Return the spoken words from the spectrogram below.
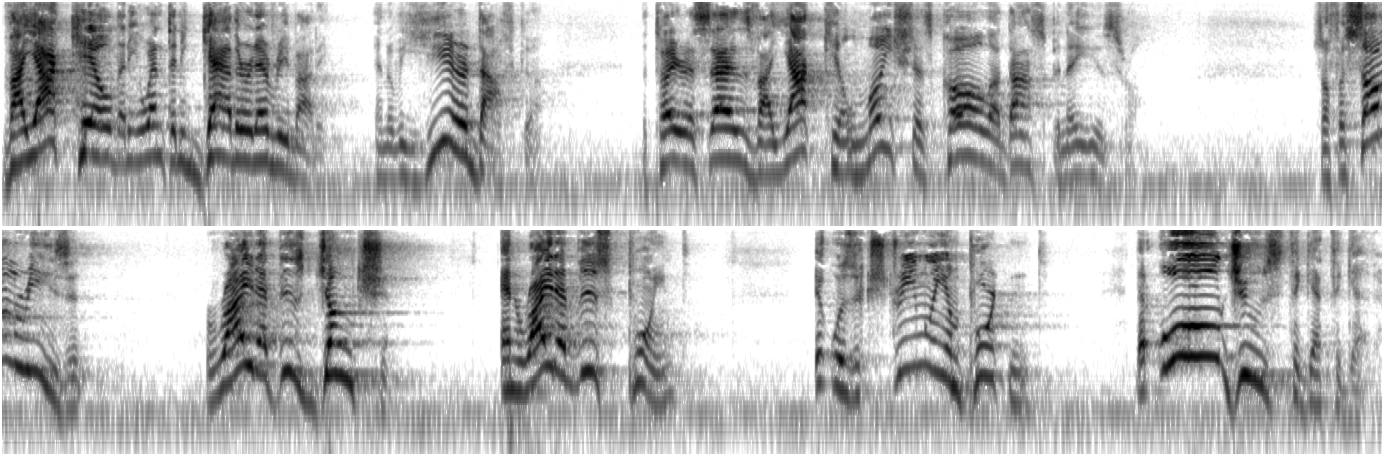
Vayakel that he went and he gathered everybody. And over here, Dafka, the Torah says Vayakel Moshe's call Adas Bnei Yisrael. So for some reason, right at this junction, and right at this point, it was extremely important that all Jews to get together.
